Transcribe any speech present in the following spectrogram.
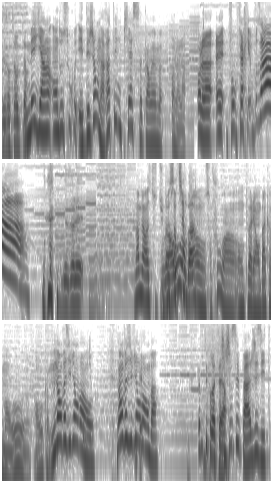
des interrupteurs. Mais il y a un en dessous. Et déjà, on a raté une pièce quand même. Oh là là. Oh là là. Eh, faut faire. Faut ça Désolé. Non, mais tu, tu On peux va en haut ou sortir. en bas Ah, on s'en fout. hein. On peut aller en bas comme en haut. euh, en haut comme. Non, vas-y, viens, on va en haut. Non, vas-y, viens, Ok. on va en bas. Comme tu préfères. Je sais pas, j'hésite.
